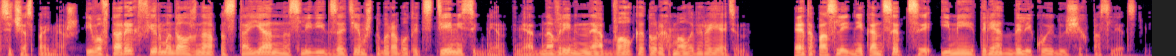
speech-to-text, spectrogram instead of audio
Сейчас поймешь. И во-вторых, фирма должна постоянно следить за тем, чтобы работать с теми сегментами, одновременный обвал которых маловероятен. Эта последняя концепция имеет ряд далеко идущих последствий,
